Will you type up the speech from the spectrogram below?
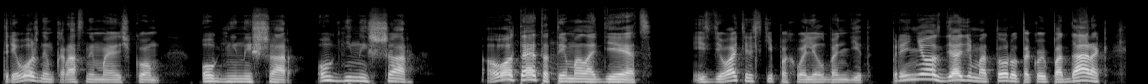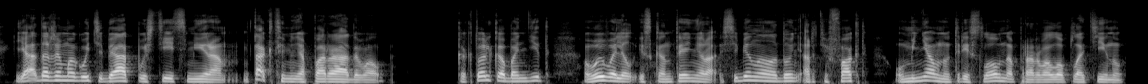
тревожным красным маячком. Огненный шар, огненный шар. «Вот это ты молодец!» Издевательски похвалил бандит. «Принес дяде Мотору такой подарок, я даже могу тебя отпустить с миром. Так ты меня порадовал!» Как только бандит вывалил из контейнера себе на ладонь артефакт, у меня внутри словно прорвало плотину,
